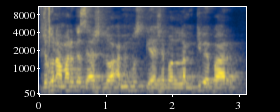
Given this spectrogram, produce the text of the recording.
যখন আমার কাছে আসলো, আমি মুসকে এসে বললাম, কি ব্যাপার?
